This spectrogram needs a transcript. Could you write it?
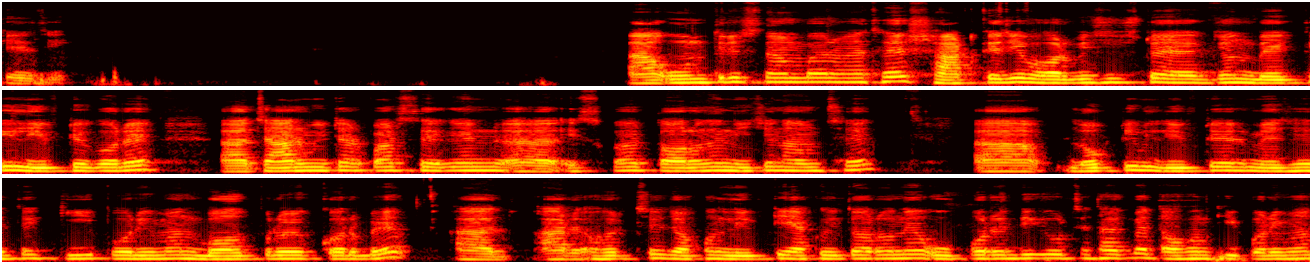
কেজি উনত্রিশ নম্বর ম্যাথে ষাট কেজি ভর বিশিষ্ট একজন ব্যক্তি লিফটে করে চার মিটার পার সেকেন্ড স্কোয়ার ত্বরণে নিচে নামছে। লোকটি লিফটের মেঝেতে কি পরিমাণ বল প্রয়োগ করবে? আর হচ্ছে যখন লিফটটি একই ত্বরণে উপরের দিকে উঠতে থাকবে, তখন কি পরিমাণ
